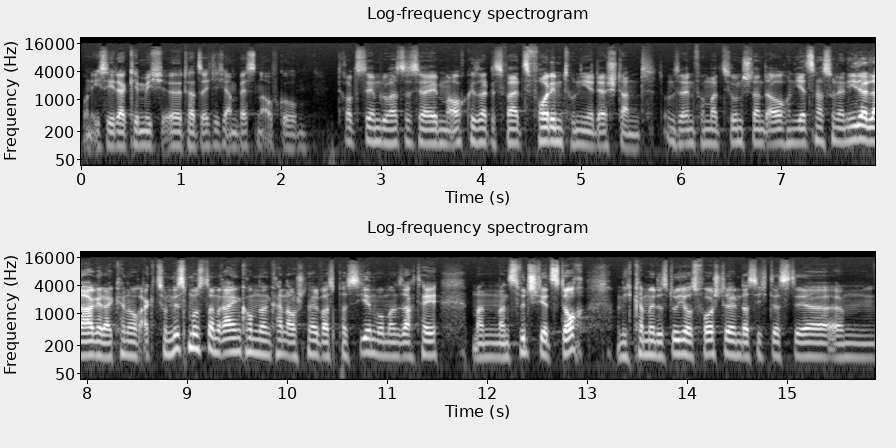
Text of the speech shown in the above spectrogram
Und ich sehe da Kimmich äh, tatsächlich am besten aufgehoben. Trotzdem, du hast es ja eben auch gesagt, es war jetzt vor dem Turnier der Stand. Unser Informationsstand auch. Und jetzt nach so einer Niederlage, da kann auch Aktionismus dann reinkommen, dann kann auch schnell was passieren, wo man sagt, hey, man, man switcht jetzt doch. Und ich kann mir das durchaus vorstellen, dass sich das der ähm,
